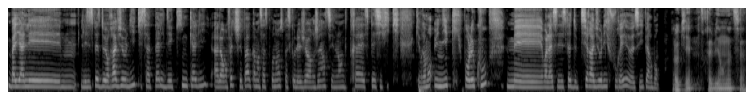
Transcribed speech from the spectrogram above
Bah, il y a les, les espèces de raviolis qui s'appellent des kinkali. Alors en fait, je sais pas comment ça se prononce parce que le géorgien, c'est une langue très spécifique, qui est vraiment unique pour le coup. Mais voilà, c'est des espèces de petits raviolis fourrés, euh, c'est hyper bon. Ok, très bien, on note ça.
